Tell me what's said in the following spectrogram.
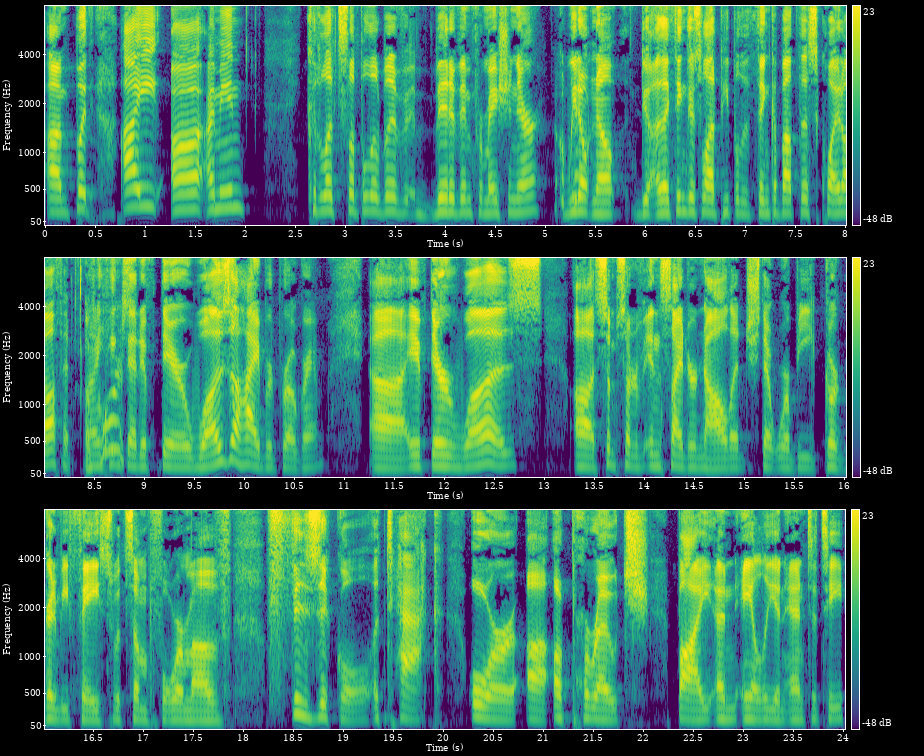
Um, but I, uh, I mean, could let slip a little bit of bit of information there. We don't know. I think there's a lot of people that think about this quite often. Of I think that if there was a hybrid program, uh, if there was uh, some sort of insider knowledge that we're be going to be faced with some form of physical attack or uh, approach by an alien entity,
